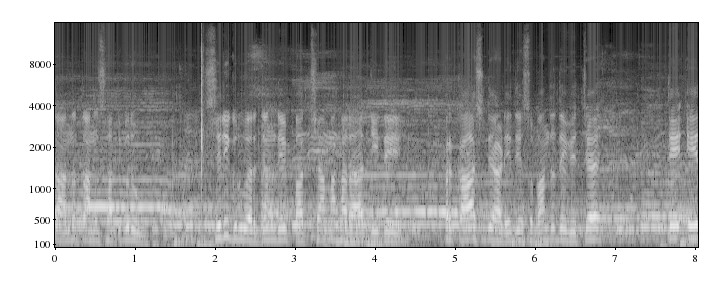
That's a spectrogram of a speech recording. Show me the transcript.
ਧੰਨ ਧੰਨ ਸਤਿਗੁਰੂ, ਸ੍ਰੀ ਗੁਰੂ ਅਰਜਨ ਦੇਵ ਪਾਤਸ਼ਾਹ ਮਹਾਰਾਜ ਜੀ ਦੇ ਪ੍ਰਕਾਸ਼ ਦਿਹਾੜੇ ਦੇ ਸਬੰਧ ਦੇ ਵਿੱਚ ਹੈ ਤੇ ਇਹ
